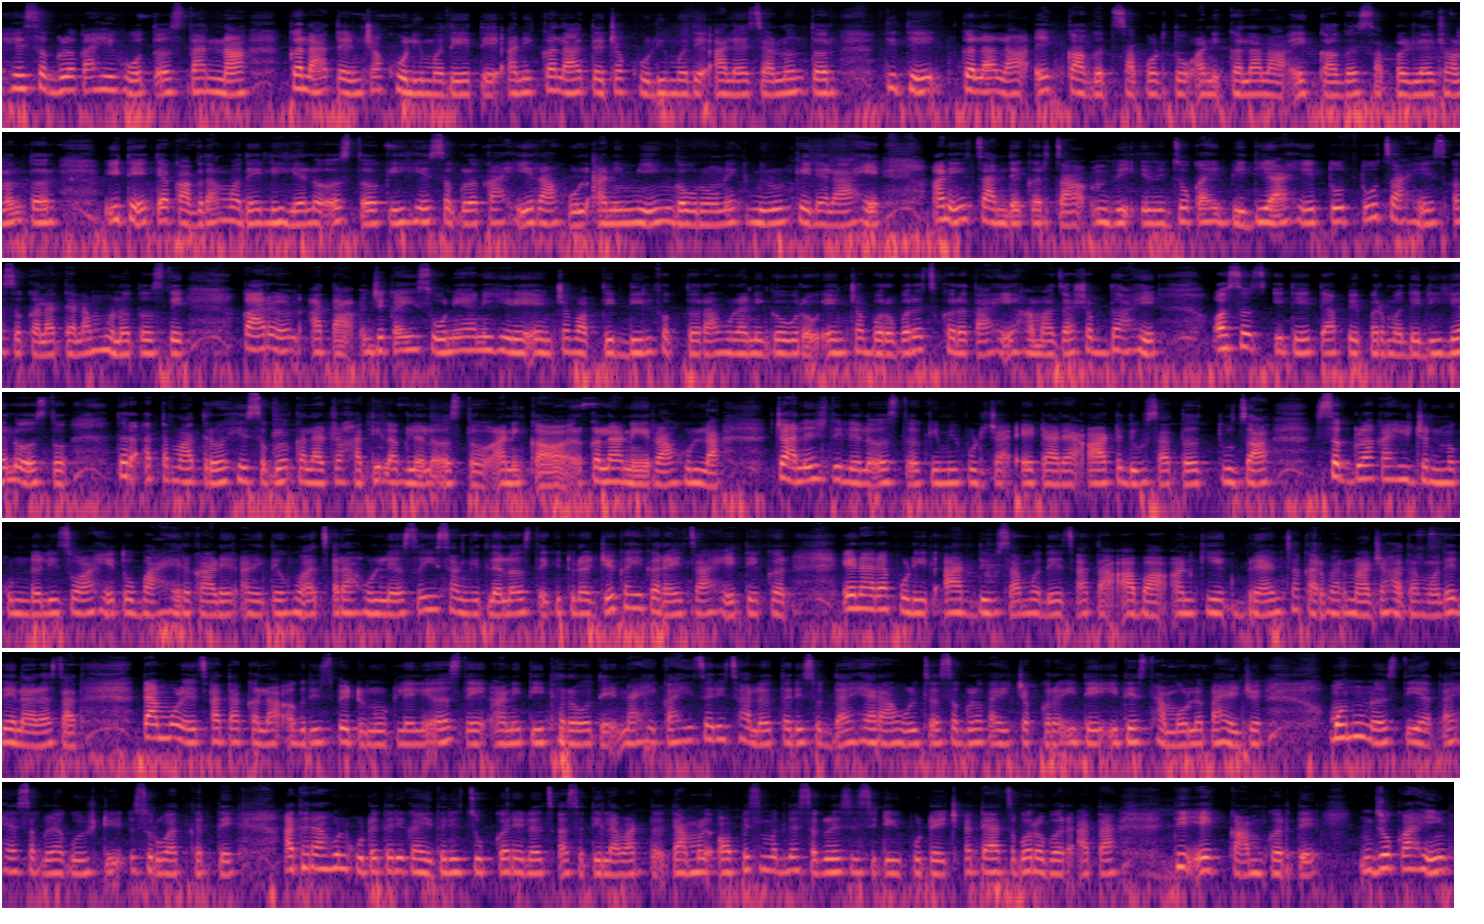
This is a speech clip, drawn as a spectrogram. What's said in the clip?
हे सगळं काही होत असताना कला त्यांच्या खोलीमध्ये येते आणि कला त्याच्या खोलीमध्ये आल्याच्यानंतर तिथे कलाला एक कागद सापडतो आणि कलाला एक कागद सापडल्याच्या नंतर इथे त्या कागदामध्ये लिहिलेलं असतं की हे सगळं काही राहुल आणि मी गौरवने मिळून केलेलं आहे. आणि चांदेकरचा वि- जो काही विधी आहे तो तूच आहेस असं कला त्याला म्हणत असते. कारण आता जे काही सोने आणि हिरे यांच्या बाबतीत डील फक्त राहुल आणि गौरव यांच्याबरोबरच करत आहे हा माझा शब्द आहे असंच इथे त्या पेपरमध्ये लिहिलेलं असतं. तर आता मात्र हे सगळं कलाच्या हाती लागलेलं असतं आणि का कलाने राहुलला चॅलेंज दिलेलं असतं की मी पुढच्या येणाऱ्या आठ दिवसातच तुझा सगळा काही जन्मकुंडली जो आहे तो बाहेर काढेल आणि तेव्हाच राहुलने असंही सांगितलेलं असतं की तुला जे काही करायचं आहे ते कर. येणाऱ्या पुढील आठ दिवसामध्येच आता आबा आणखी एक ब्रँडचा कारभार माझ्या हातामध्ये देणार असतात. त्यामुळेच आता कला अगदीच पेटून उठलेली असते आणि ती ठरवते. नाही काही जरी झालं तरी सुद्धा ह्या राहुलचं सगळं काही चक्र इथे इथेच थांबवलं पाहिजे. म्हणूनच ती आता ह्या सगळ्या गोष्टी सुरुवात करते. आता राहुल कुठेतरी काहीतरी चूक करेलच असं तिला वाटतं. त्यामुळे ऑफिस ऑफिसमधले सगळे C C T V footage त्याचबरोबर आता ती एक काम करते. जो काही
